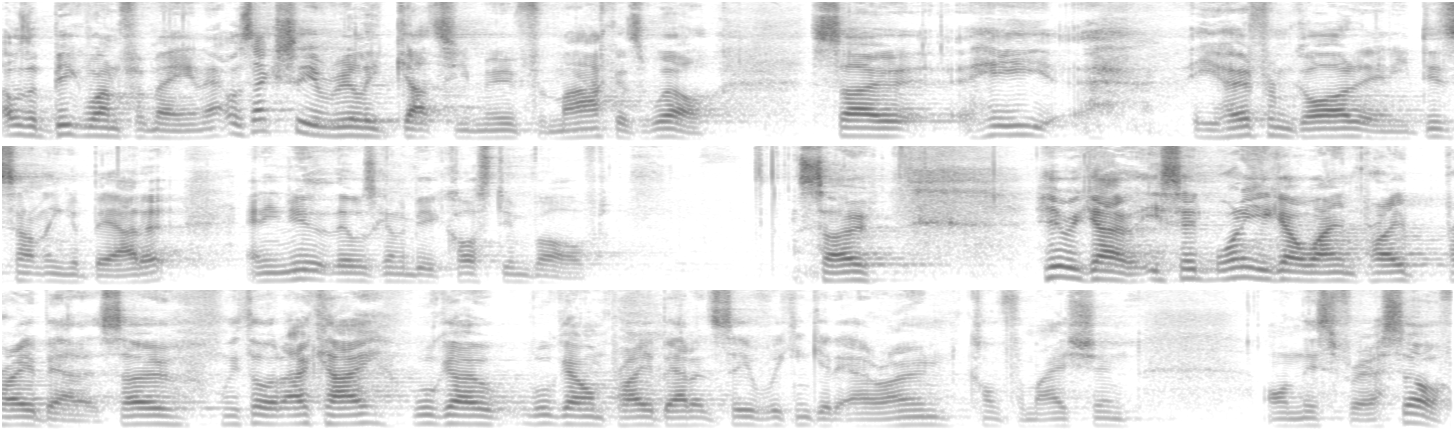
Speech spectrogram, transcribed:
that was a big one for me, and that was actually a really gutsy move for Mark as well. So he he heard from God and he did something about it, and he knew that there was going to be a cost involved. So here we go. He said, "Why don't you go away and pray pray about it?" So we thought, okay, we'll go we'll go and pray about it and see if we can get our own confirmation on this for ourselves.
